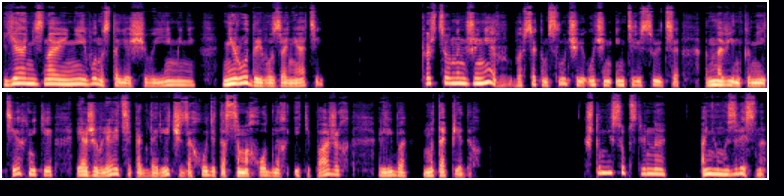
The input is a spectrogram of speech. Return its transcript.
Я не знаю ни его настоящего имени, ни рода его занятий, Кажется, он инженер, во всяком случае, очень интересуется новинками техники и оживляется, когда речь заходит о самоходных экипажах либо мотопедах. Что мне, собственно, о нем известно?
